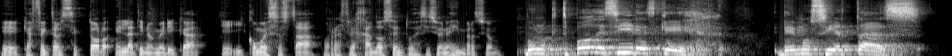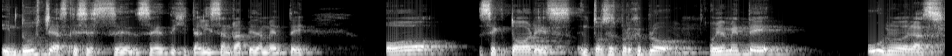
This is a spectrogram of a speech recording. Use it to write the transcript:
eh, que afecta al sector en Latinoamérica eh, y cómo eso está pues, reflejándose en tus decisiones de inversión. Bueno, lo que te puedo decir es que vemos ciertas industrias que se, digitalizan rápidamente o sectores. Entonces, por ejemplo, obviamente, una de las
